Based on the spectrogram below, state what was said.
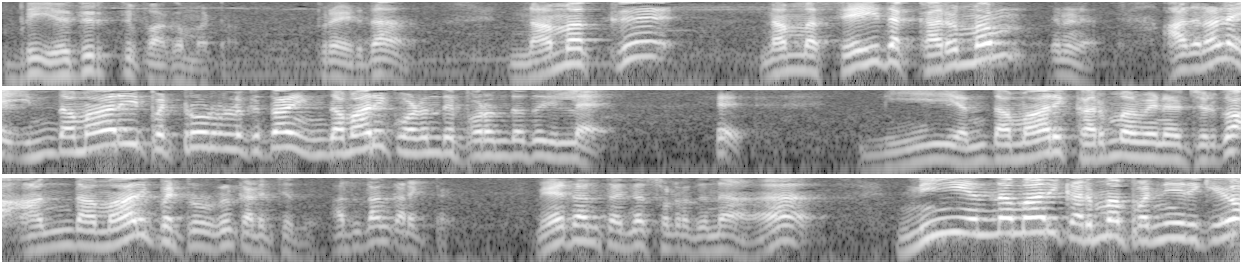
இப்படி எதிர்த்து பார்க்க மாட்டோம். நமக்கு நம்ம செய்த கர்மம் அதனால இந்த மாதிரி பெற்றோர்களுக்கு தான் இந்த மாதிரி குழந்தை பிறந்தது இல்லை. நீ எந்த மாதிரி கர்ம வேணும் வச்சிருக்கோ அந்த மாதிரி பெற்றோர்கள் கிடைச்சது. அதுதான் கரெக்ட் வேதாந்தம் என்ன சொல்றதுன்னா நீ என்ன மாதிரி கர்ம பண்ணிருக்கியோ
